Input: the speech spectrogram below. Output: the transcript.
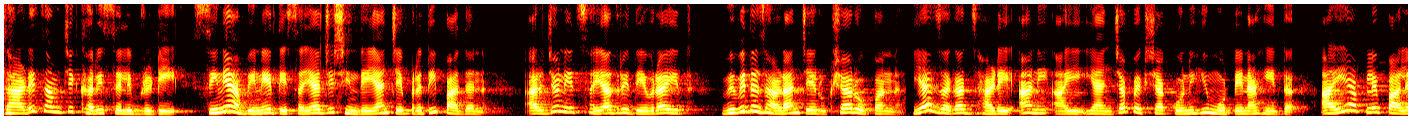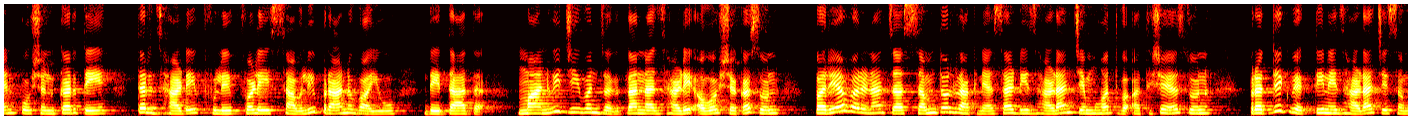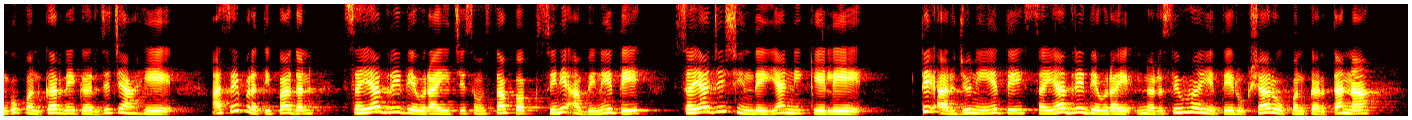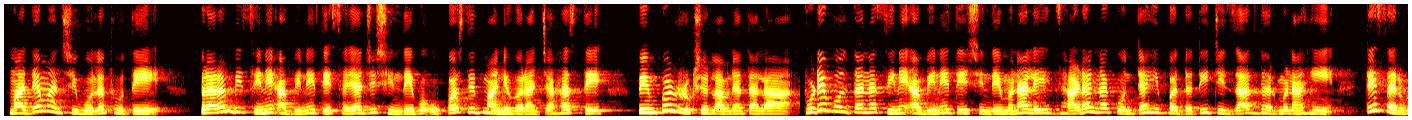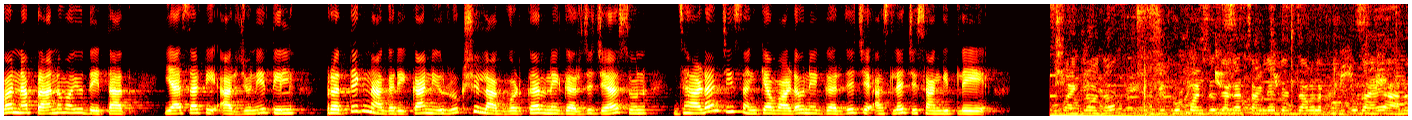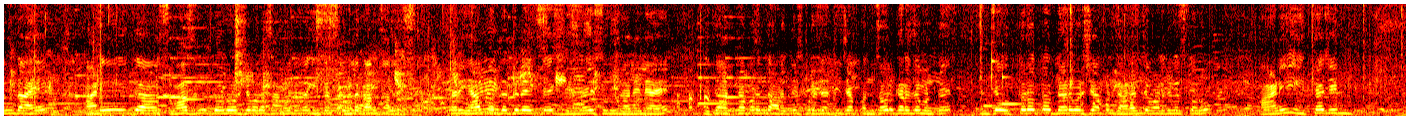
झाडेच आमची खरी सेलिब्रिटी सिने अभिनेते सयाजी शिंदे यांचे प्रतिपादन. अर्जुनीत सह्याद्री देवराईत विविध झाडांचे वृक्षारोपण. या जगात झाडे आणि आई यांच्यापेक्षा कोणीही मोठे नाहीत. आई आपले पालन पोषण करते तर झाडे फुले फळे सावली प्राणवायू देतात. मानवी जीवन जगताना झाडे आवश्यक असून पर्यावरणाचा समतोल राखण्यासाठी झाडांचे महत्त्व अतिशय असून प्रत्येक व्यक्तीने झाडाचे संगोपन करणे गरजेचे आहे असे प्रतिपादन सह्याद्री देवराईचे संस्थापक सिने अभिनेते सयाजी शिंदे यांनी केले. ते अर्जुनी येथे सह्याद्री देवराई नरसिंह येथे वृक्षारोपण करताना माध्यमांशी बोलत होते. प्रारंभी सिने अभिनेते सयाजी शिंदे व उपस्थित मान्यवरांच्या हस्ते पिंपळ वृक्ष लावण्यात आला. पुढे बोलताना सिने अभिनेते शिंदे म्हणाले झाडांना कोणत्याही पद्धतीची जात धर्म नाही. ते सर्वांना प्राणवायू देतात. यासाठी अर्जुन येथील प्रत्येक नागरिकांनी वृक्ष लागवड करणे गरजेचे असून झाडांची संख्या वाढवणे गरजेचे असल्याचे सांगितले. खूप ऐकलं होतं. अशी खूप माणसं जगात चांगली आहेत त्यांचा मला कौतुक आहे आनंद आहे. आणि त्या सुहासने दोन वर्ष मला सांगत होता की इथं चांगलं काम चालू आहे. तर या पद्धतीने एक एक देवराई सुरू झालेली आहे. इथं आत्तापर्यंत अडतीस प्रजातीच्या पंचावन्न करायचं म्हणतोय. त्यांचे उत्तरोत्तर दरवर्षी आपण झाडांचे वाढदिवस करू. आणि इथं जी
